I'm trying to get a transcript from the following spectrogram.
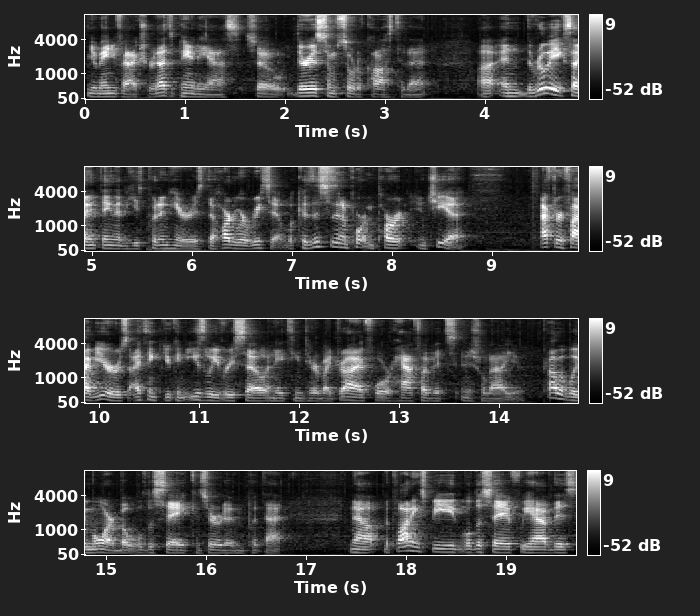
you know, manufacture. That's a pain in the ass. So there is some sort of cost to that. Uh, and the really exciting thing that he's put in here is the hardware resale because this is an important part in Chia. After five years, I think you can easily resell an 18 terabyte drive for half of its initial value. Probably more, but we'll just say conservative and put that. Now, the plotting speed, we'll just say if we have this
